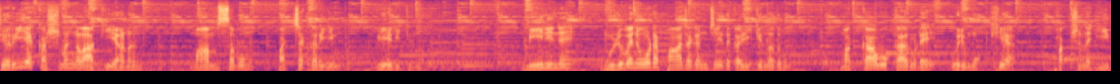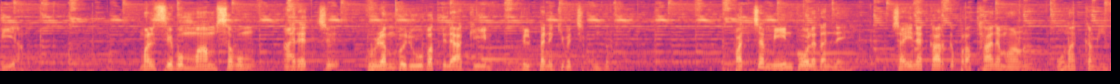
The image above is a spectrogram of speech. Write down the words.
ചെറിയ കഷ്ണങ്ങളാക്കിയാണ് മാംസവും പച്ചക്കറിയും വേവിക്കുന്നത്. മീനിനെ മുഴുവനോടെ പാചകം ചെയ്ത് കഴിക്കുന്നതും മക്കാവുക്കാരുടെ ഒരു മുഖ്യ ഭക്ഷണ രീതിയാണ് മത്സ്യവും മാംസവും അരച്ച് കുഴമ്പ് രൂപത്തിലാക്കിയും വിൽപ്പനയ്ക്ക് വെച്ചിട്ടുണ്ട്. പച്ച മീൻ പോലെ തന്നെ ചൈനക്കാർക്ക് പ്രധാനമാണ് ഉണക്കമീൻ.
